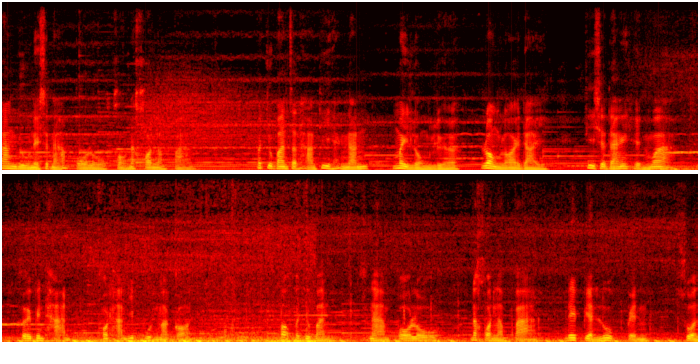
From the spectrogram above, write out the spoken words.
ตั้งอยู่ในสนามโปโลของนครลำปาง ปัจจุบันสถานที่แห่งนั้นไม่หลงเหลือร่องรอยใด ที่แสดงให้เห็นว่าเคยเป็นฐานของฐานญี่ปุ่นมาก่อน เพราะปัจจุบันสนามโปโล นครลำปางได้เปลี่ยนรูปเป็นส่วน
